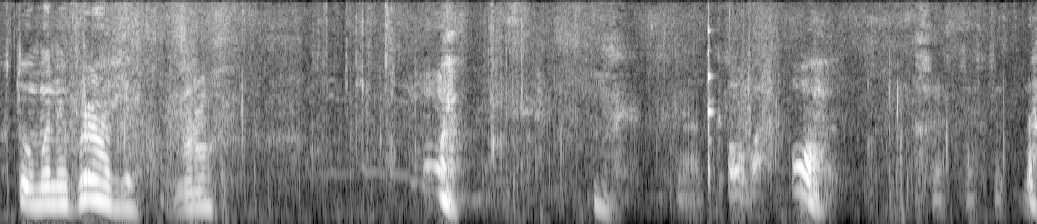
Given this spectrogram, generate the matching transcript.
хто в мене брав його. Беру. О! Щас, щас, щас.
